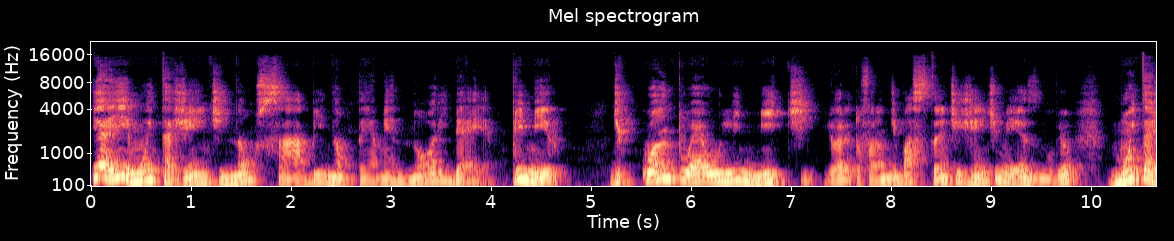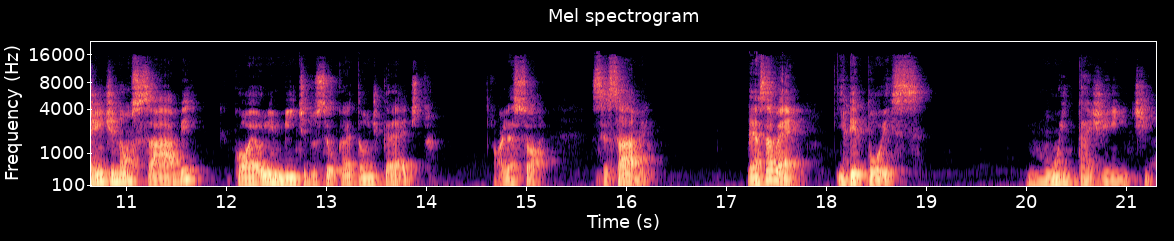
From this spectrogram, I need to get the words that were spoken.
E aí muita gente não sabe, não tem a menor ideia. Primeiro, de quanto é o limite. E olha, eu tô falando de bastante gente mesmo, viu? Muita gente não sabe qual é o limite do seu cartão de crédito. Olha só, você sabe? Pensa bem. E depois, muita gente,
